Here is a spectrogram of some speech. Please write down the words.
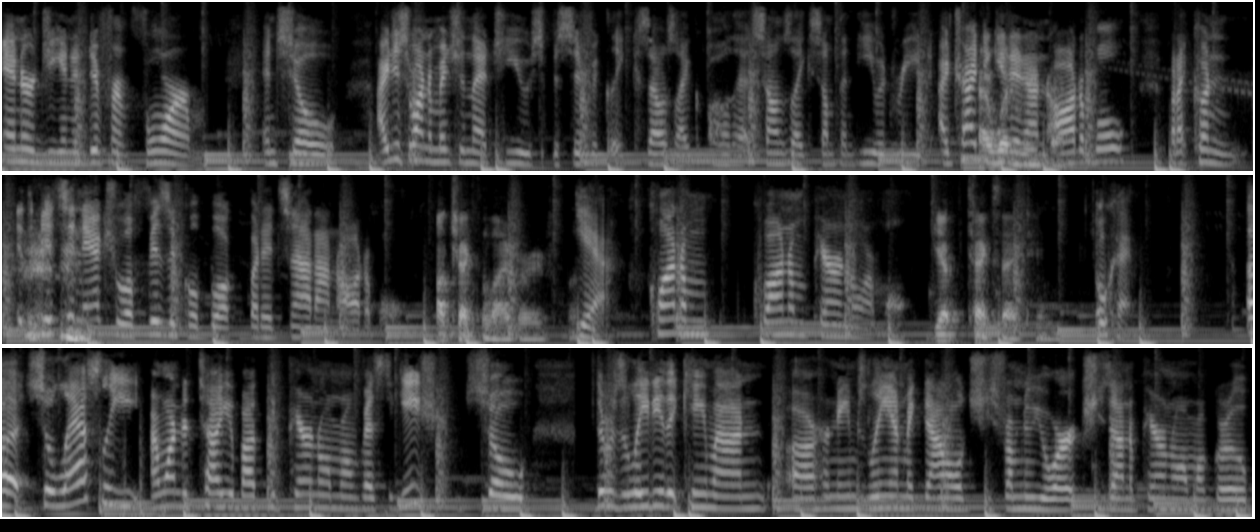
energy in a different form and so i just want to mention that to you specifically because i was like oh that sounds like something he would read i tried to I get it on that. audible but i couldn't it, it's an actual physical book but it's not on audible I'll check the library. yeah quantum quantum paranormal Yep. Text that to me. Okay. Uh, so lastly, I wanted to tell you about the paranormal investigation. So there was a lady that came on. Uh, her name's Leanne McDonald. She's from New York. She's on a paranormal group,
